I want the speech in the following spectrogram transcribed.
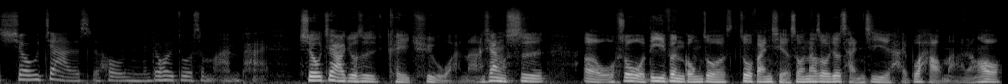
休假的时候，你们都会做什么安排？休假就是可以去玩啊，像是呃，我说我第一份工作做番茄的时候，那时候就产季还不好嘛，然后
